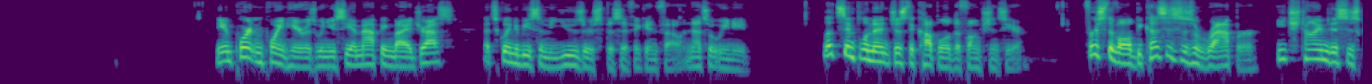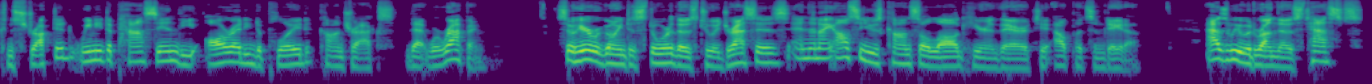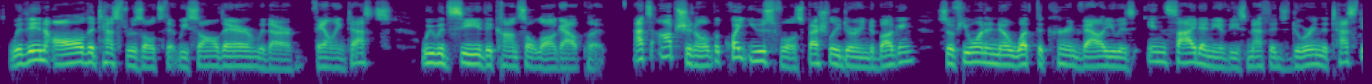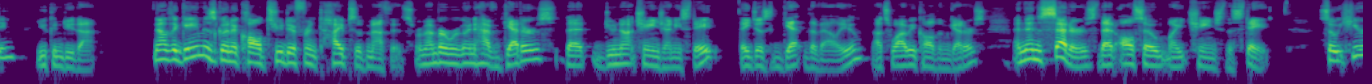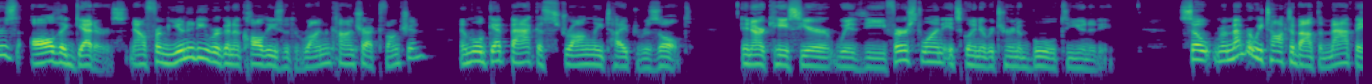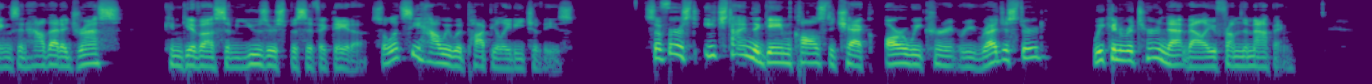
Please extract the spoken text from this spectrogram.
The important point here is when you see a mapping by address, that's going to be some user specific info, and that's what we need. Let's implement just a couple of the functions here. First of all, because this is a wrapper, each time this is constructed, we need to pass in the already deployed contracts that we're wrapping. So here we're going to store those two addresses, and then I also use console log here and there to output some data. As we would run those tests, within all the test results that we saw there with our failing tests, we would see the console log output. That's optional, but quite useful, especially during debugging. So if you want to know what the current value is inside any of these methods during the testing, you can do that. Now the game is going to call two different types of methods. Remember, we're going to have getters that do not change any state. They just get the value. That's why we call them getters. And then setters that also might change the state. So here's all the getters. Now from Unity, we're going to call these with run contract function, and we'll get back a strongly typed result. In our case here with the first one, it's going to return a bool to Unity. So remember we talked about the mappings and how that address can give us some user-specific data. So let's see how we would populate each of these. So first, each time the game calls to check, are we currently registered, we can return that value from the mapping.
